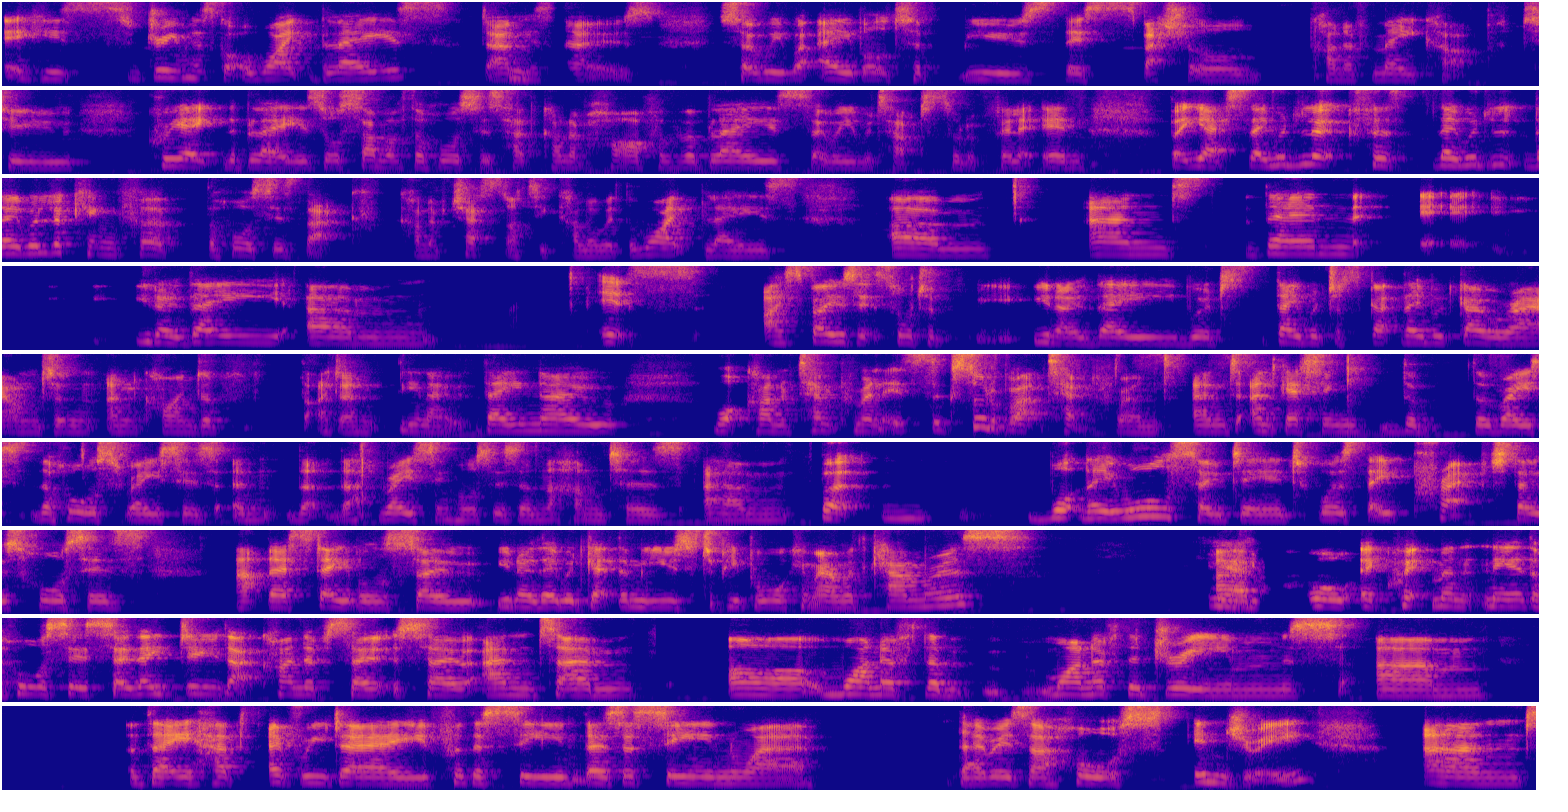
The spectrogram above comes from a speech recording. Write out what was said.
his dream has got a white blaze down mm. his nose. So we were able to use this special kind of makeup to create the blaze or some of the horses had kind of half of a blaze so we would have to sort of fill it in. But yes they would look for they would they were looking for the horses that kind of chestnutty color with the white blaze. Um, and then it, you know they um it's I suppose it's sort of you know they would they would just go they would go around and and kind of I don't you know they know what kind of temperament it's sort of about temperament and and getting the the race the horse races and the, the racing horses and the hunters. Um, but what they also did was they prepped those horses at their stables. So you know they would get them used to people walking around with cameras. Yeah. Um, or equipment near the horses. So they do that kind of so so and um, are one of the one of the dreams. Um, they had every day for the scene. There's a scene where there is a horse injury, and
